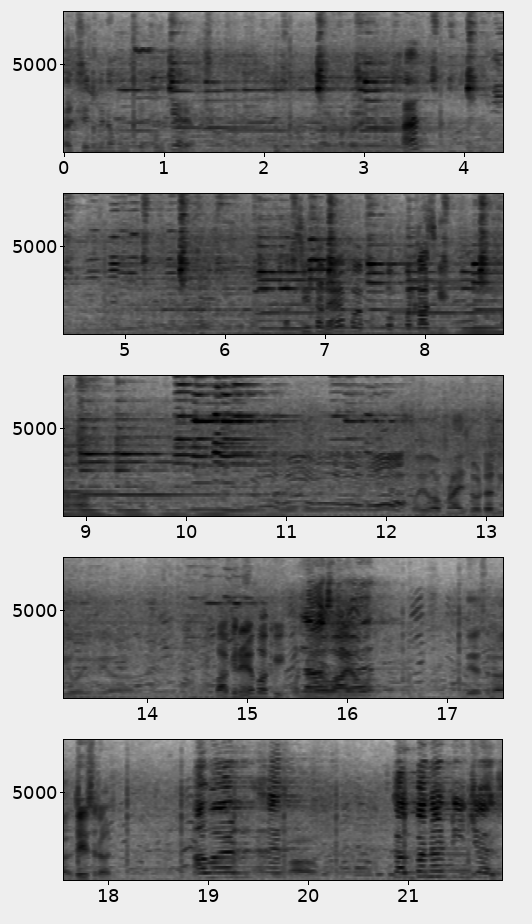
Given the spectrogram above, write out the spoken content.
रक्षित मीना कौन से कौन कह रहे हो? यार पता है हैं सीतन है प्रकाश की? कोई अपना ही छोटा नहीं होएगी यार बाकी नहीं बाकी? और नया आया हुआ। देश राज देश राज our uh, हाँ। Kalpana teachers.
